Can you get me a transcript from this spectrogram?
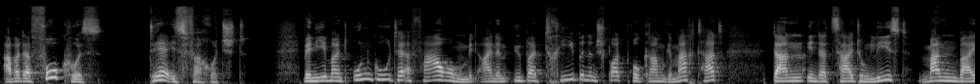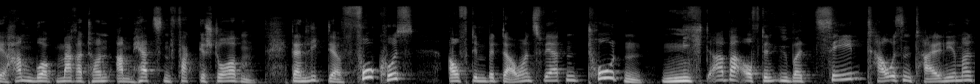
Aber der Fokus, der ist verrutscht. Wenn jemand ungute Erfahrungen mit einem übertriebenen Sportprogramm gemacht hat, dann in der Zeitung liest, Mann bei Hamburg Marathon am Herzenfakt gestorben, dann liegt der Fokus auf dem bedauernswerten Toten, nicht aber auf den über 10.000 Teilnehmern,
